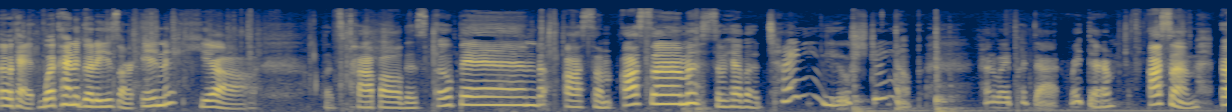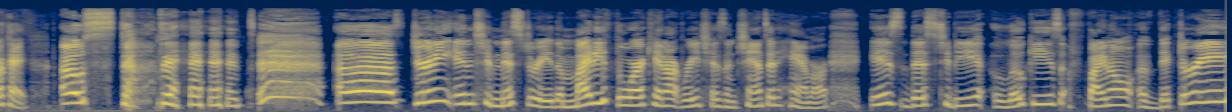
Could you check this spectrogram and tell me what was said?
Okay what kind of goodies are in here? Let's pop all this open. Awesome awesome. So we have a tiny little stamp. How do I put that? Right there. Awesome. Okay. Oh, stop it. Uh, journey into mystery. The mighty Thor cannot reach his enchanted hammer. Is this to be Loki's final victory?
